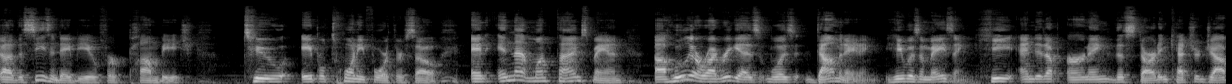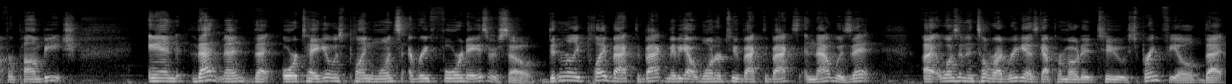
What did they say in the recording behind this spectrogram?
uh, the season debut for Palm Beach to April 24th or so. And in that month time span, uh, Julio Rodriguez was dominating. He was amazing. He ended up earning the starting catcher job for Palm Beach. And that meant that Ortega was playing once every four days or so. Didn't really play back to back, maybe got one or two back to backs, and that was it. Uh, it wasn't until Rodriguez got promoted to Springfield that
